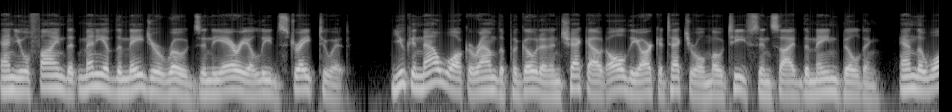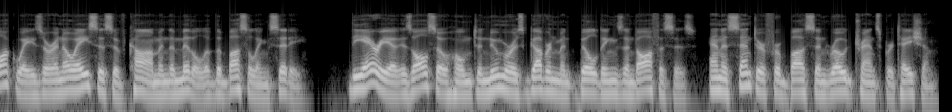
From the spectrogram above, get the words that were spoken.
and you'll find that many of the major roads in the area lead straight to it. You can now walk around the pagoda and check out all the architectural motifs inside the main building, and the walkways are an oasis of calm in the middle of the bustling city. The area is also home to numerous government buildings and offices and a center for bus and road transportation.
